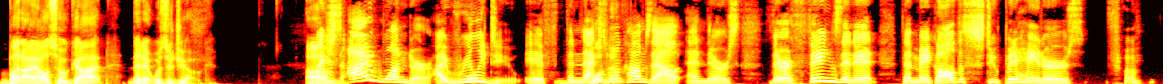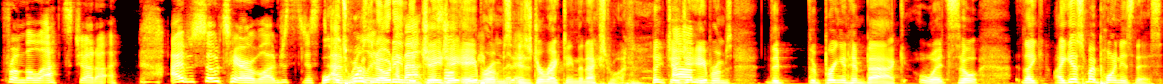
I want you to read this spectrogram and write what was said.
but I also got that it was a joke. I Um, just I wonder, I really do, if the next Well, one comes out and there's there are things in it that make all the stupid haters from from the Last Jedi. I'm so terrible. I'm just just. Well, it's I'm worth really noting that J.J. Abrams is directing the next one. like J.J. Um, Abrams, they they're bringing him back. What so? Like, I guess my point is this:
